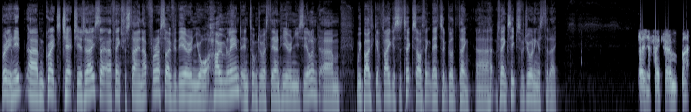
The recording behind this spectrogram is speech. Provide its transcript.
Brilliant, Ed. Um, great to chat to you today. So uh, thanks for staying up for us over there in your homeland and talking to us down here in New Zealand. Um, we both give Vegas a tick, so I think that's a good thing. Uh, thanks heaps for joining us today. Pleasure. Thank you very much.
